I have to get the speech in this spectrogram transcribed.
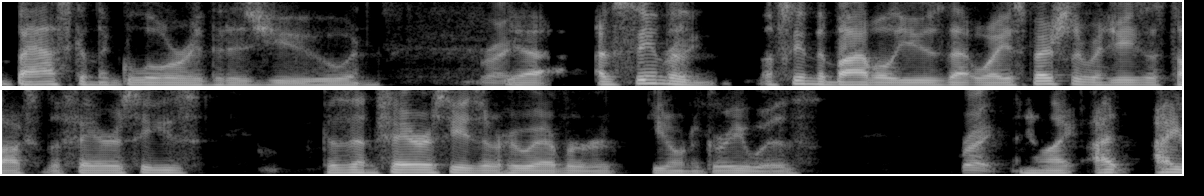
bask in the glory that is you and Right. Yeah, I've seen the I've seen the Bible used that way, especially when Jesus talks to the Pharisees, because then Pharisees are whoever you don't agree with, Right. and you're like I I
